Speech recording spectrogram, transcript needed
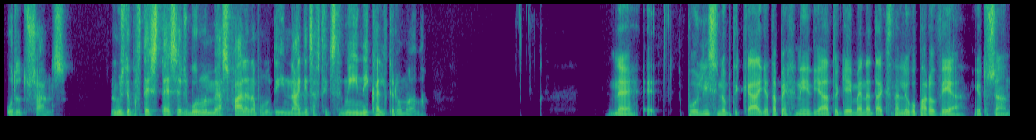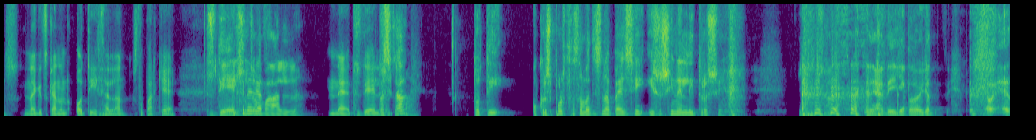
ούτε τους Suns. Νομίζω ότι από αυτές τις τέσσερις μπορούμε με ασφάλεια να πούμε ότι οι Nuggets αυτή τη στιγμή είναι η καλύτερη ομάδα. Ναι. Ε, πολύ συνοπτικά για τα παιχνίδια. Το Game 1 εντάξει ήταν λίγο παροδία για τους Suns. Οι Nuggets κάναν ό,τι ήθελαν στο παρκέ. Τους διέλυσε ο Τζαμάλ. Ναι, τους διέλυσε. Βασικά, το ότι ο Chris Paul θα σταματήσει να παίζει ίσως είναι λύτρωση. δηλαδή για το. Για... Ε,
